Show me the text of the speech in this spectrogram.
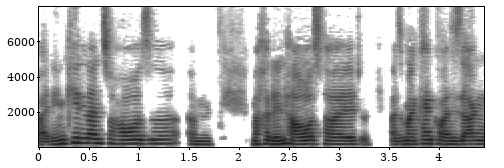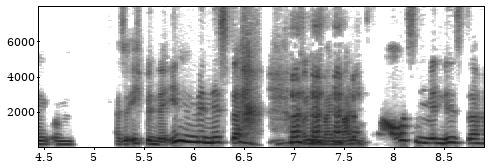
bei den Kindern zu Hause, ähm, mache den Haushalt. Also man kann quasi sagen, ähm, also ich bin der Innenminister und mein Mann ist der Außenminister.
